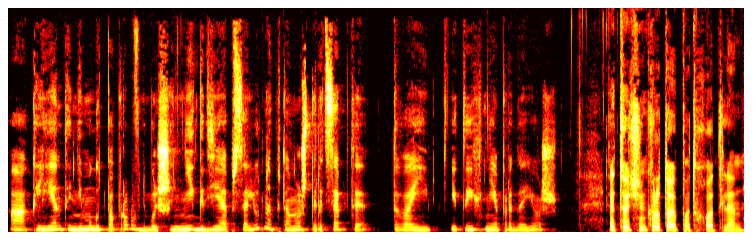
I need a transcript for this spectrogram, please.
а, клиенты не могут попробовать больше нигде абсолютно, потому что рецепты твои, и ты их не продаешь. Это очень крутой подход, Лен.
